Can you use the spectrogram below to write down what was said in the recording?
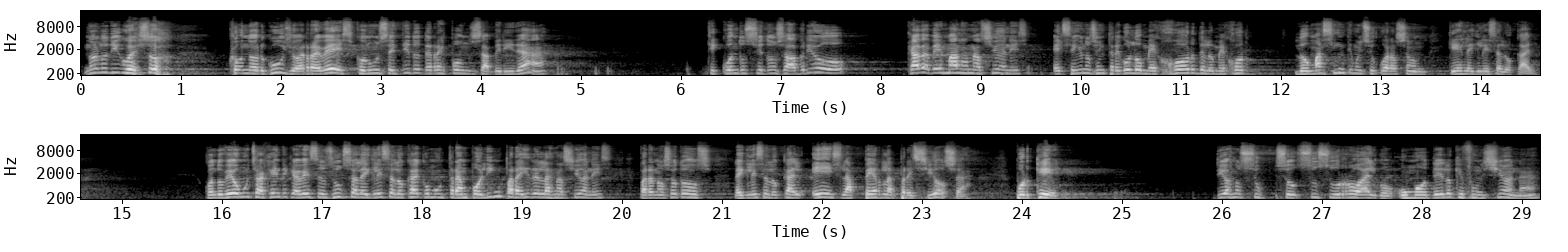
no lo digo eso con orgullo, al revés, con un sentido de responsabilidad, que cuando se nos abrió cada vez más las naciones, el Señor nos entregó lo mejor de lo mejor, lo más íntimo en su corazón, que es la iglesia local. Cuando veo mucha gente que a veces usa la iglesia local como un trampolín para ir a las naciones, para nosotros la iglesia local es la perla preciosa. ¿Por qué? Dios nos susurró algo. Un modelo que funciona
